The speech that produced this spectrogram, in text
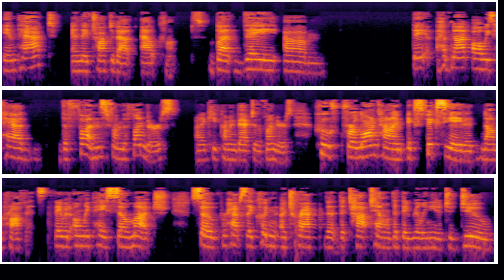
impact and they've talked about outcomes, but they um, they have not always had the funds from the funders and I keep coming back to the funders, who for a long time asphyxiated nonprofits. They would only pay so much. So perhaps they couldn't attract the, the top talent that they really needed to do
